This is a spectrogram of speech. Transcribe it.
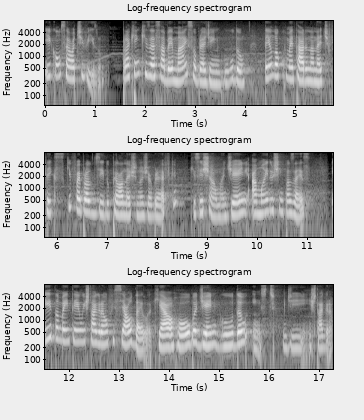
e com seu ativismo. Para quem quiser saber mais sobre a Jane Goodall, tem um documentário na Netflix que foi produzido pela National Geographic, que se chama Jane, a mãe dos chimpanzés. E também tem o Instagram oficial dela, que é arroba Jane Goodall Inst, de Instagram.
